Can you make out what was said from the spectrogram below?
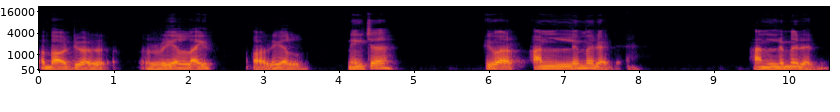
about your real life or real nature? You are unlimited, unlimited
